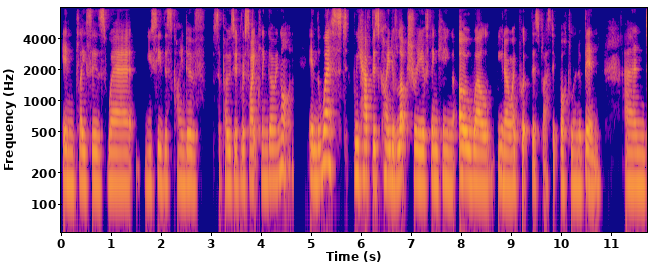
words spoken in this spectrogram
in places where you see this kind of supposed recycling going on. In the West, we have this kind of luxury of thinking, oh, well, you know, I put this plastic bottle in a bin and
